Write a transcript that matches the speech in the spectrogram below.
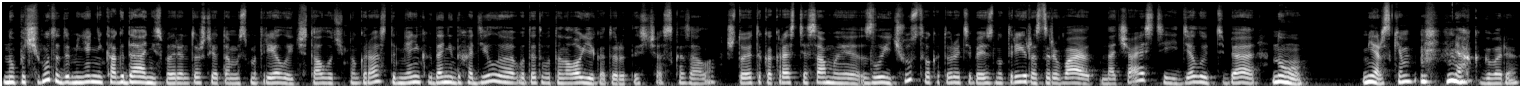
Но почему-то до меня никогда, несмотря на то, что я там и смотрела, и читала очень много раз, до меня никогда не доходила вот эта вот аналогия, которую ты сейчас сказала. Что это как раз те самые злые чувства, которые тебя изнутри разрывают на части и делают тебя, ну, мерзким, мягко говоря.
